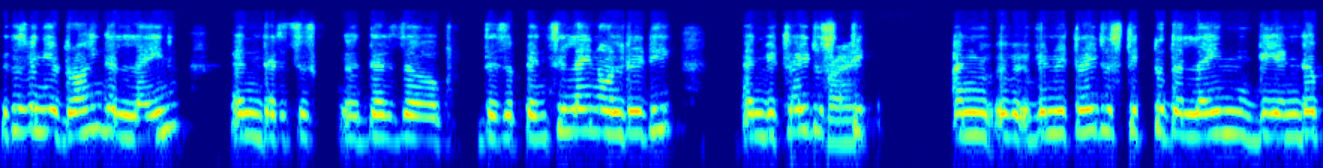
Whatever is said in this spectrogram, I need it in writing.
Because when you're drawing a line and there is a, uh, there's a there's a pencil line already, and we try to Right. stick, and when we try to stick to the line, we end up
